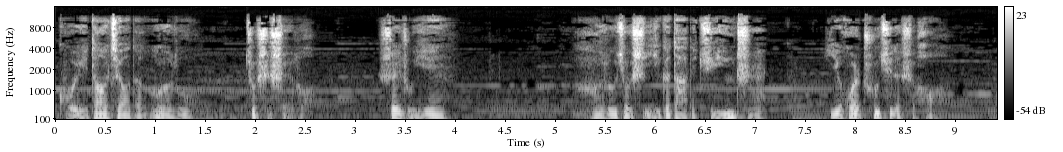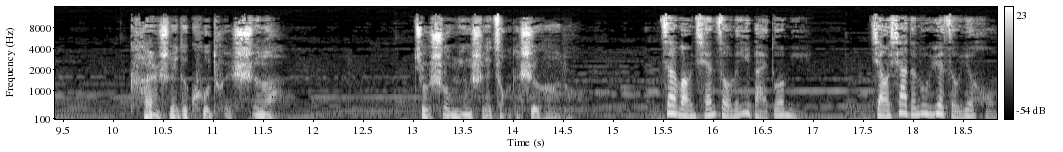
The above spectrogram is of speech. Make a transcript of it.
鬼道教的恶露就是水路，水主阴。”恶路就是一个大的巨阴池，一会儿出去的时候，看谁的裤腿湿了，就说明谁走的是恶路。再往前走了一百多米，脚下的路越走越红，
